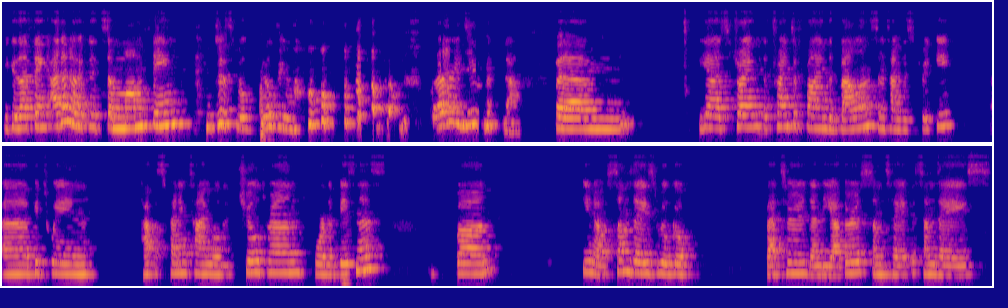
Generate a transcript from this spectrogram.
because I think I don't know if it's a mom thing, you just feel guilty whatever you do now. But um, yeah, it's trying trying to find the balance. Sometimes it's tricky uh, between have, spending time with the children for the business, but you know, some days will go better than the others. Some some days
